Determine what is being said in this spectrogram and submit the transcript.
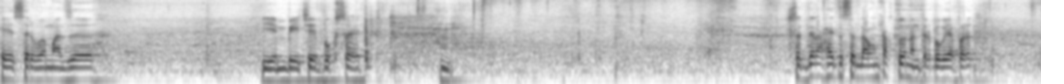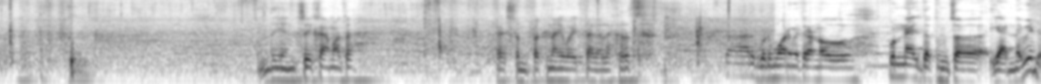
हे सर्व माझं एम बी एचे बुक्स आहेत. सध्याला आहे तसं लावून टाकतो नंतर बघूया परत. यांचं काम आता काय संपत नाही वाईट लागायला खरंच. तर गुड मॉर्निंग मित्रांनो. पुन्हा एकदा तुमचं या नवीन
